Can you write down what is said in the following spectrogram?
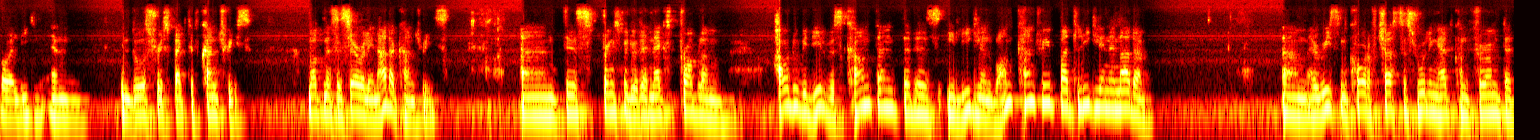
or illegal in, in those respective countries, not necessarily in other countries. And this brings me to the next problem. How do we deal with content that is illegal in one country but legal in another? Um, a recent Court of Justice ruling had confirmed that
